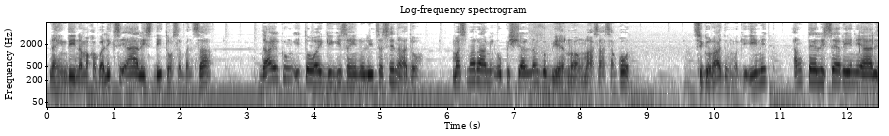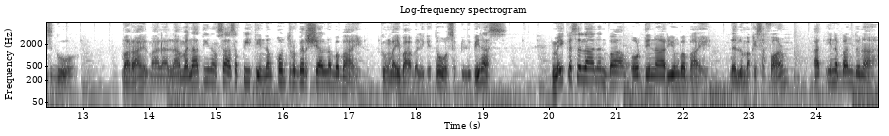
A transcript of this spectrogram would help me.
na hindi na makabalik si Alice dito sa bansa. Dahil kung ito ay gigisahin ulit sa Senado, mas maraming opisyal ng gobyerno ang masasangkot. Siguradong magiinit ang teleserye ni Alice Guo. Marahil malalaman natin ang sasapitin ng kontrobersyal na babae kung maibabalik ito sa Pilipinas. May kasalanan ba ang ordinaryong babae na lumaki sa farm at inabandona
